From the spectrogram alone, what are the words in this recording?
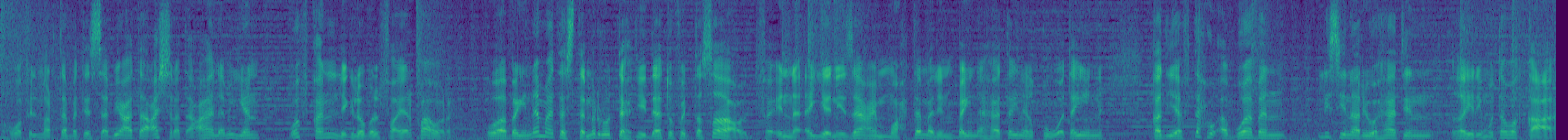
وهو في المرتبة السابعة عشرة عالميا وفقا لجلوبال فاير باور. وبينما تستمر التهديدات في التصاعد فإن أي نزاع محتمل بين هاتين القوتين قد يفتح أبوابا لسيناريوهات غير متوقعة.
